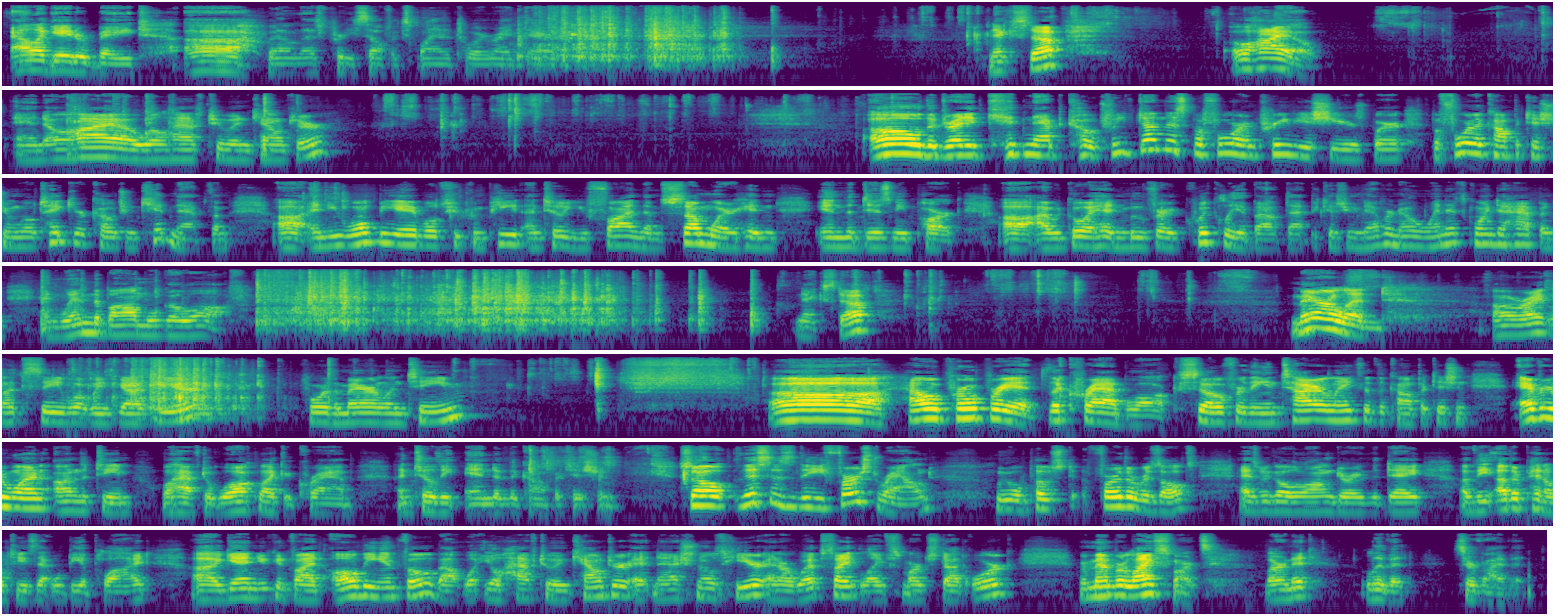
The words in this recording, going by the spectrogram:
alligator bait. Ah, well, that's pretty self-explanatory right there. Next up, Ohio. And Ohio will have to encounter Oh, the dreaded kidnapped coach. We've done this before in previous years where before the competition we'll take your coach and kidnap them, uh, and you won't be able to compete until you find them somewhere hidden in the Disney park. Uh, I would go ahead and move very quickly about that because you never know when it's going to happen and when the bomb will go off. Next up, Maryland. All right, let's see what we've got here for the Maryland team. Oh, how appropriate. The crab walk. So, for the entire length of the competition, everyone on the team will have to walk like a crab until the end of the competition. So, this is the first round. We will post further results as we go along during the day of the other penalties that will be applied. Uh, again, you can find all the info about what you'll have to encounter at Nationals here at our website, lifesmarts.org. Remember, Life Smarts. Learn it, live it, survive it.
